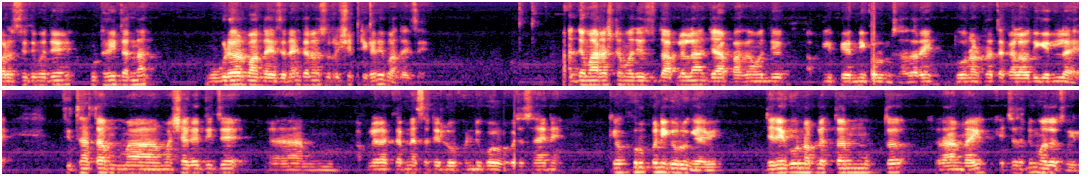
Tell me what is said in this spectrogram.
परिस्थितीमध्ये कुठेही त्यांना उघड्यावर बांधायचं नाही. त्यांना सुरक्षित ठिकाणी बांधायचं आहे मध्य महाराष्ट्रामध्ये सुद्धा आपल्याला ज्या भागामध्ये आपली पेरणी करून साधारण एक दोन आठवड्याचा कालावधी गेलेला आहे तिथं आता म- मशागतीचे आपल्याला करण्यासाठी लोखंडी कोळपाच्या सहाय्याने किंवा खुरपणी करून घ्यावी जेणेकरून आपलं तणमुक्त रान राहील याच्यासाठी मदत होईल.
